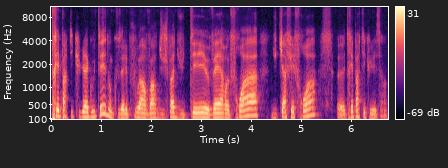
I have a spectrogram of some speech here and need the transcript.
très particulier à goûter. Donc vous allez pouvoir avoir du, je sais pas, du thé vert froid, du café froid, euh, très particulier ça. Hein.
